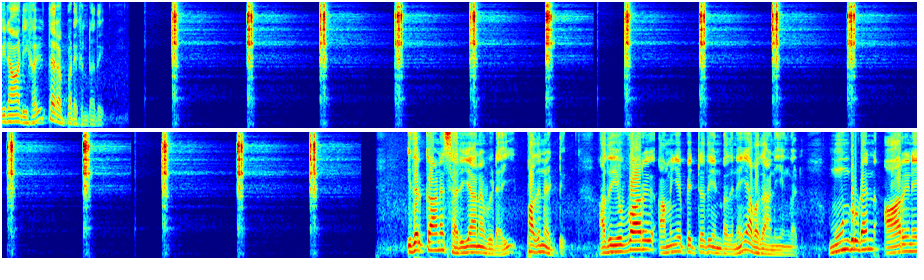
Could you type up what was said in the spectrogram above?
வினாடிகள் தரப்படுகின்றது. இதற்கான சரியான விடை பதினெட்டு. அது எவ்வாறு அமையப்பெற்றது என்பதனை அவதானியுங்கள். மூன்றுடன் ஆறினை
